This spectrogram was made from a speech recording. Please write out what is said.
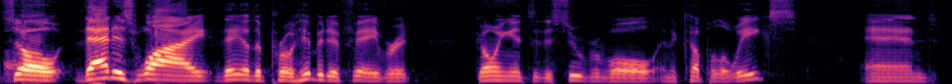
So that is why they are the prohibitive favorite going into the Super Bowl in a couple of weeks. And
